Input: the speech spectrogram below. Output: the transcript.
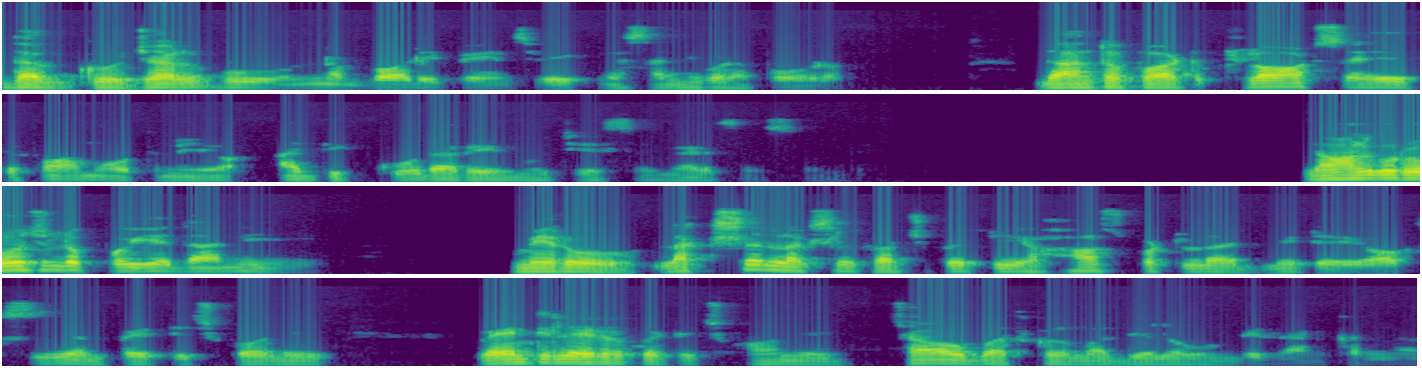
దగ్గు జలుబు ఉన్న బాడీ పెయిన్స్ వీక్నెస్ అన్నీ కూడా పోవడం. దాంతోపాటు క్లాట్స్ ఏదైతే ఫామ్ అవుతున్నాయో అది కూడా రిమూవ్ చేసే మెడిసిన్స్ ఉంది. నాలుగు రోజుల్లో పోయేదాన్ని మీరు లక్షలు లక్షలు ఖర్చు పెట్టి హాస్పిటల్లో అడ్మిట్ అయ్యి ఆక్సిజన్ పెట్టించుకొని వెంటిలేటర్ పెట్టించుకొని చావు బతుకుల మధ్యలో ఉండేదానికన్నా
